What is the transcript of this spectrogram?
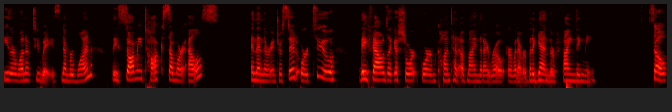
either one of two ways. Number one, they saw me talk somewhere else and then they're interested. Or two, they found like a short form content of mine that I wrote or whatever. But again, they're finding me. So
